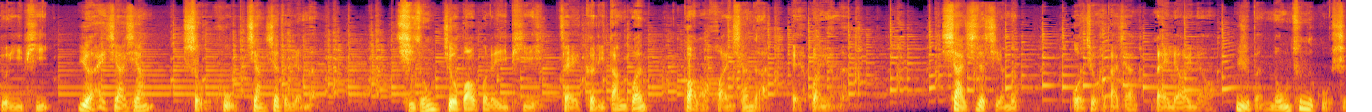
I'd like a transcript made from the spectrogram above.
有一批热爱家乡、守护江山的人们，其中就包括了一批在各地当官、告老还乡的哎官员们。下一期的节目，我就和大家来聊一聊日本农村的故事。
